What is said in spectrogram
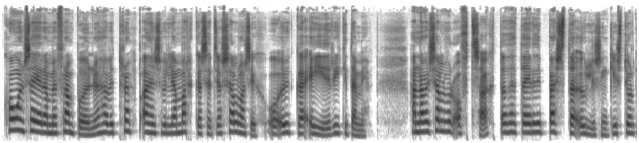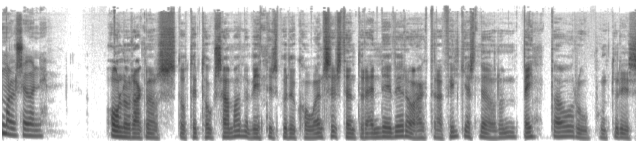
Cohen segir að með frambóðinu hafi Trump aðeins vilja markasetja sjálfan sig og auka eigið ríkidæmi. Hann hafi sjálfur oft sagt að þetta er því besta auglýsingi í stjórnmálusögunni. Ólur Ragnarsdóttir tók saman vittnisspurðu Cohen sem stendur enni yfir og hægt er að fylgjast með honum beint á rú.is.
